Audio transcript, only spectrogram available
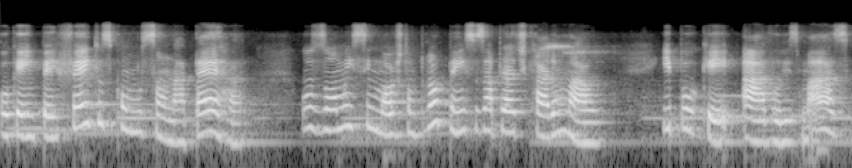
porque imperfeitos como são na terra, os homens se mostram propensos a praticar o mal, e porque árvores más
